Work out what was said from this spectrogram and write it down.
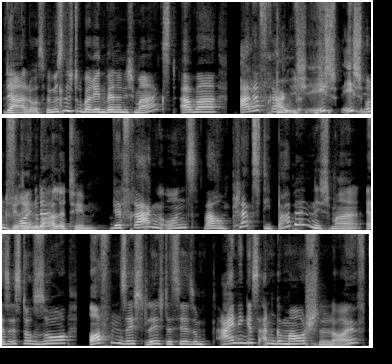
da los? Wir müssen nicht drüber reden, wenn du nicht magst, aber alle fragen, Du, ich, ich, ich und wir Freunde, reden über alle Themen. wir fragen uns, warum platzt die Bubble nicht mal? Es ist doch so offensichtlich, dass hier so einiges an Gemauschel läuft.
